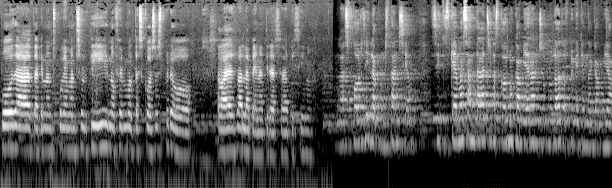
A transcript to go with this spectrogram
por de, de que no ens puguem en sortir, no fem moltes coses, però a vegades val la pena tirar-se a la piscina. L'esforç i la constància si quedem assentats les coses no canviaran, som nosaltres primer que hem de canviar.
